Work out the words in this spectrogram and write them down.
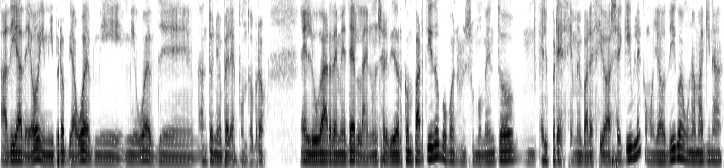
a día de hoy mi propia web, mi, web de antonioperez.pro. En lugar de meterla en un servidor compartido, pues bueno, en su momento mm, el precio me pareció asequible, como ya os digo, en una máquina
